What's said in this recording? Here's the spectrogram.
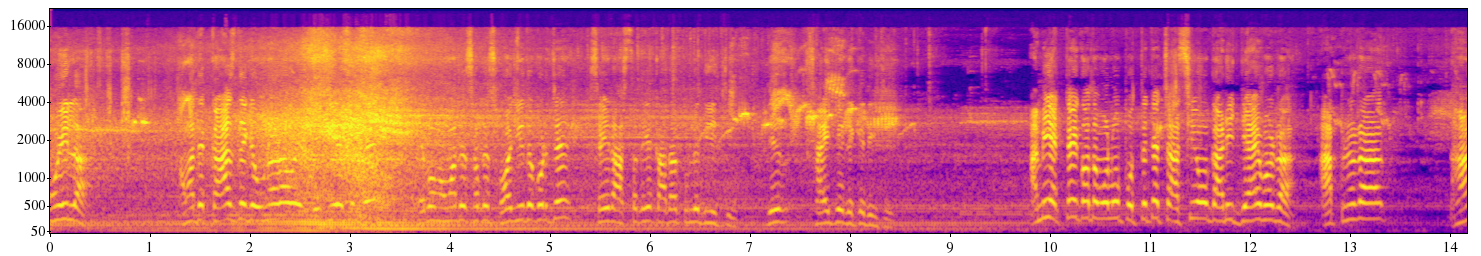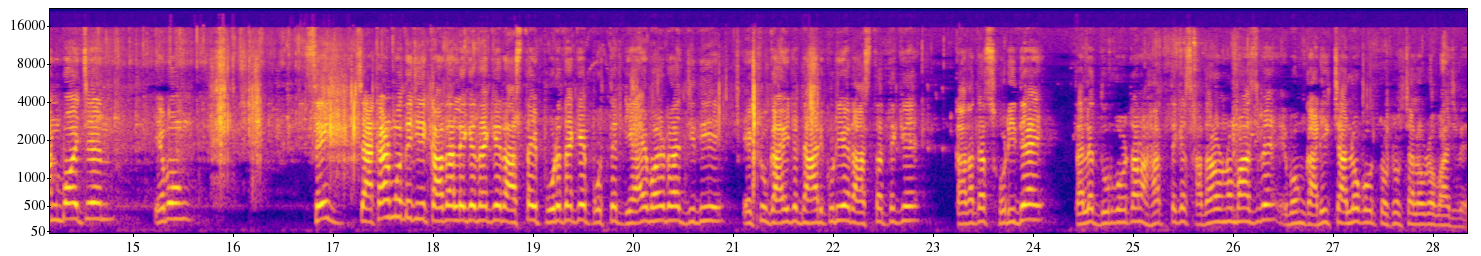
মহিলা আমাদের কাজ থেকে ওনারাও এগিয়ে এসেছে এবং আমাদের সাথে সহযোগিতা করেছে, সেই রাস্তা থেকে কাদা তুলে দিয়েছি, যে সাইডে রেখে দিয়েছি। আমি একটাই কথা বলব, প্রত্যেকটা চাষি ও গাড়ির ড্রাইভাররা, আপনারা ধান বয়ছেন এবং সেই চাকার মধ্যে যদি কাদা লেগে থাকে, রাস্তায় পড়ে থাকে, প্রত্যেক ড্রাইভাররা যদি একটু গাড়িটা দাঁড় করিয়ে রাস্তা থেকে কাদাটা সরিয়ে দেয়, তাহলে দুর্ঘটনার হাত থেকে সাধারণও বাঁচবে এবং গাড়ির চালক ও টোটোর চালকরা বাঁচবে।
